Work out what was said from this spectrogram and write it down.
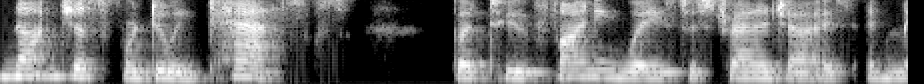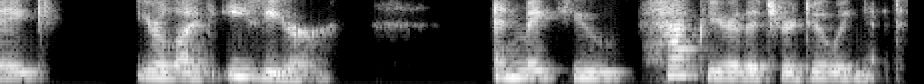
not just for doing tasks, but to finding ways to strategize and make your life easier and make you happier that you're doing it.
